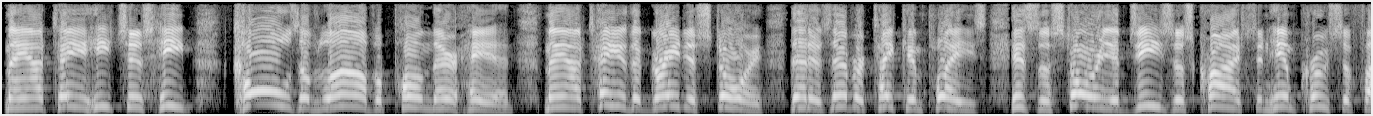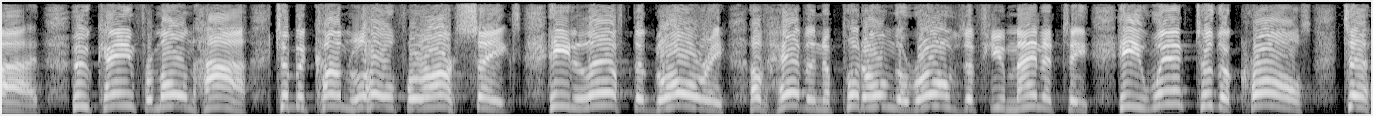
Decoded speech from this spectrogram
May I tell you, He just heaped coals of love upon their head. May I tell you, the greatest story that has ever taken place is the story of Jesus Christ and Him crucified, who came from on high to become low for our sakes. He left the glory of heaven to put on the robes of humanity. He went to the cross to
